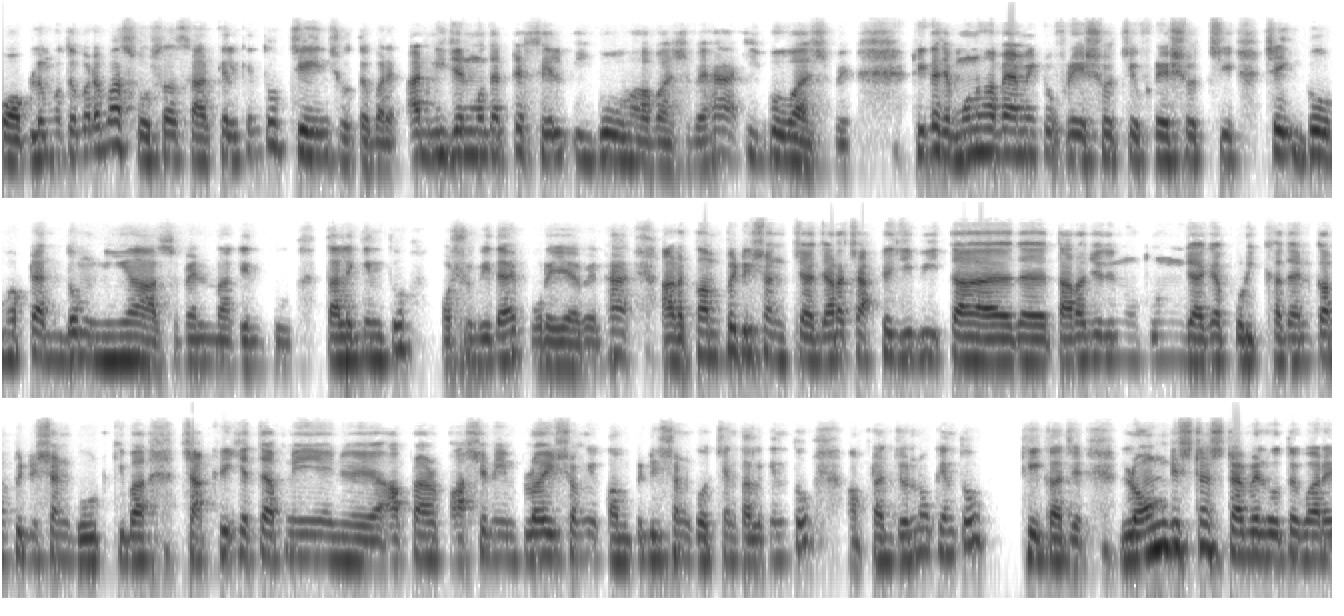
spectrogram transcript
প্রবলেম হতে পারে বা সোশ্যাল সার্কেল কিন্তু চেঞ্জ হতে পারে। আর নিজের মধ্যে একটা সেলফ ইগো ভাব আসবে হ্যাঁ ইগো আসবে। ঠিক আছে, মনে হবে আমি একটু ফ্রেশ হচ্ছি ফ্রেশ হচ্ছি। সেই ইগো ভাবটা একদম নিয়ে আসবেন না কিন্তু, তাহলে কিন্তু অসুবিধায় পড়ে যাবেন হ্যাঁ। আর কম্পিটিশন যারা চাকরিজীবী তারা যদি নতুন জায়গায় পরীক্ষা দেন কম্পিটিশন গুড কিংবা চাকরি ক্ষেত্রে আপনি, আপনার পাশের এমপ্লয়ির সঙ্গে কম্পিটিশন করছেন, তাহলে কিন্তু আপনার জন্য কিন্তু ঠিক আছে। লং ডিস্টেন্স ট্রাভেল হতে পারে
